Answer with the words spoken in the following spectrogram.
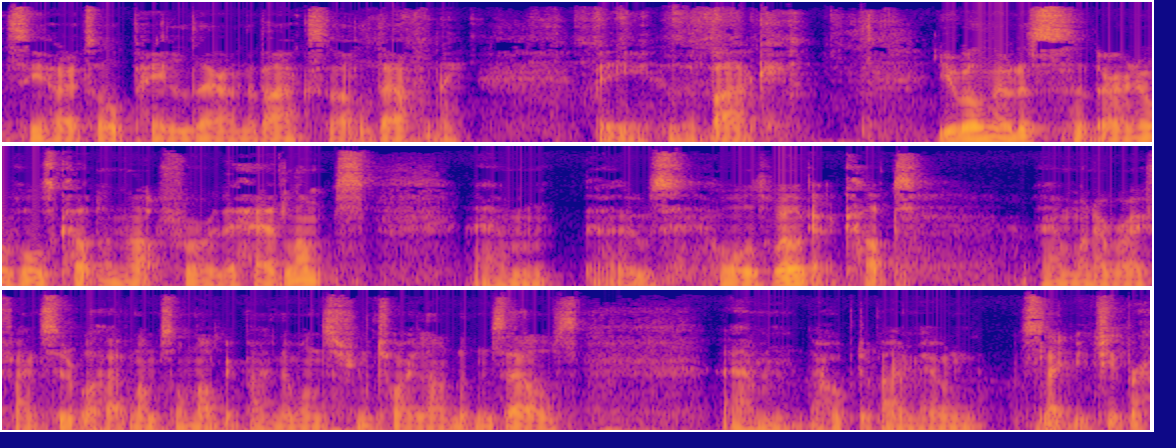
See how it's all peeled there on the back, so that'll definitely be the back. You will notice that there are no holes cut on that for the headlamps. Um, those holes will get cut um, whenever I find suitable headlamps. I'll not be buying the ones from Toylander themselves. Um, I hope to buy my own slightly cheaper.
